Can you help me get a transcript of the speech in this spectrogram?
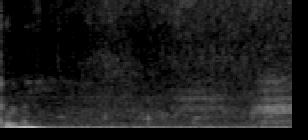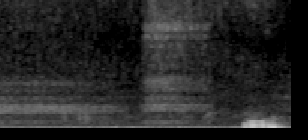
Tuh nih. Uh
